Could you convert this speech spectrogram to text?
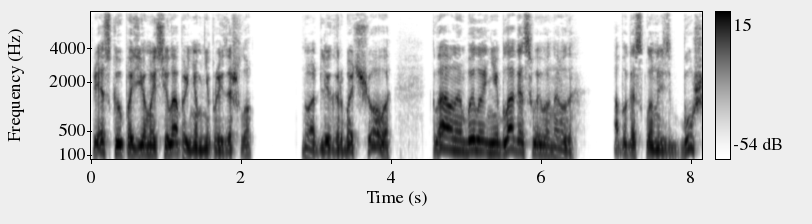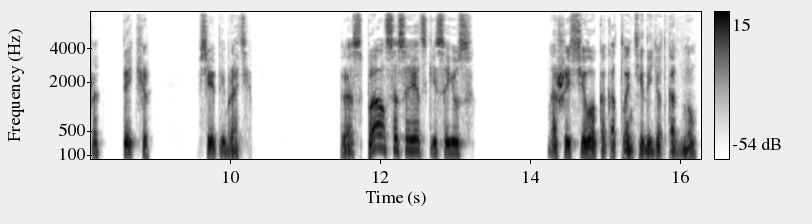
резкого подъема села при нем не произошло. Ну а для Горбачева главным было не благо своего народа, а благосклонность Буша, Тэтчер и всей этой братья. Распался Советский Союз. Наше село, как Атлантида, идет ко дну.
